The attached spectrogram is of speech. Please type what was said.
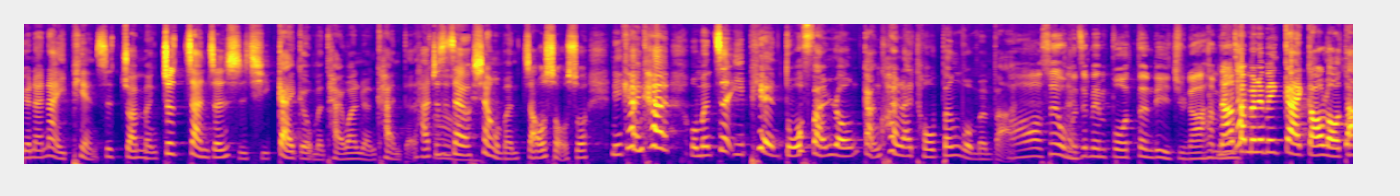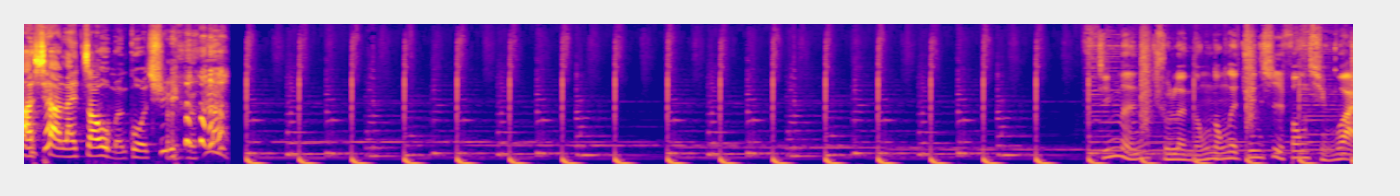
原来那一片是专门就战争时期盖给我们台湾人看的，他就是在向我们招手说：“哦、你看看我们这一片多繁荣，赶快来投奔我们吧！”哦，所以我们这边播邓丽君，然后他们然后他们那边盖高楼大厦来招我们过去。金门除了浓浓的军事风情外，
